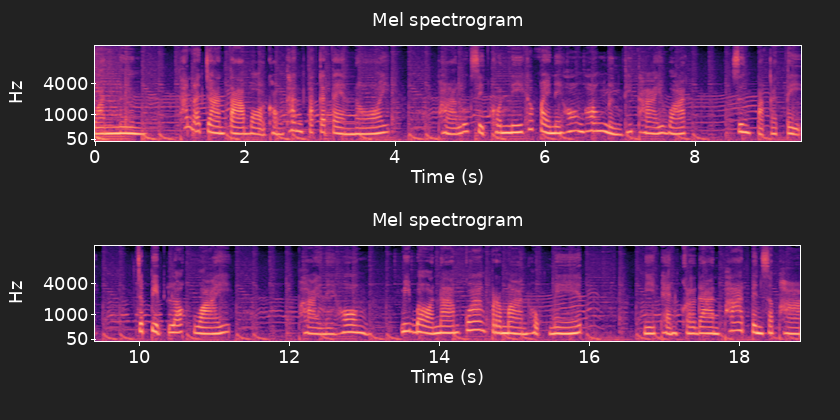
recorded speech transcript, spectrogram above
วันหนึ่ง ท่านอาจารย์ตาบอดของท่านตักกะแตนน้อย พาลูกศิษย์คนนี้เข้าไปในห้องห้องหนึ่งที่ท้ายวัด ซึ่งปกติจะปิดล็อกไว้ ภายในห้องมีบ่อน้ำกว้างประมาณ 6 เมตร มีแผ่นกระดานพาดเป็นสะพา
